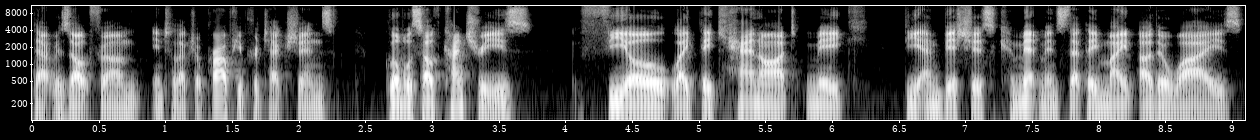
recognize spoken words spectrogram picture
that result from intellectual property protections, global south countries feel like they cannot make the ambitious commitments that they might otherwise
